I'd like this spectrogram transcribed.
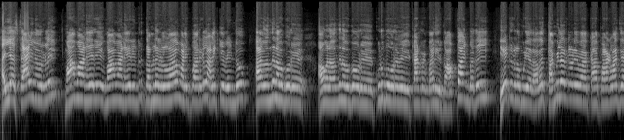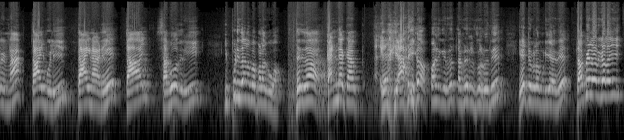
ஐயா ஸ்டாலின் அவர்களை மாமா நேரு மாமா நேரு என்று தமிழர்களெல்லாம் அழைப்பார்கள் அழைக்க வேண்டும். அது வந்து நமக்கு ஒரு அவங்கள வந்து நமக்கு ஒரு குடும்ப உறவை காட்டுற மாதிரி இருக்கும். அப்பா என்பதை ஏற்றுக்கொள்ள முடியாது. அதாவது தமிழர்களுடைய க- பல கலாச்சாரம்னா தாய்மொழி தாய்நாடு தாய் சகோதரி இப்படி தான் நம்ம பழகுவோம். தெரியுதா? கண்ட க யாரையும் அப்பானுங்கிறத தமிழர்கள் சொல்வது ஏற்றுக்கொள்ள முடியாது. தமிழர்களை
